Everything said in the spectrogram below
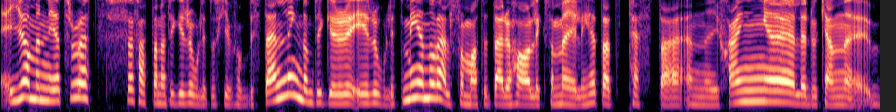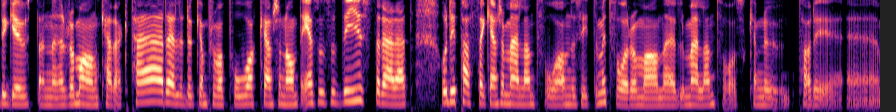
Ja, men jag tror att författarna tycker det är roligt att skriva på beställning. De tycker det är roligt med novellformatet där du har liksom möjlighet att testa en ny genre eller du kan eh, bygga ut en eh, romankaraktär eller du kan prova på kanske någonting. Alltså, så det är just det där att, och det passar kanske mellan två, om du sitter med två romaner eller mellan två så kan du ta det, eh,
